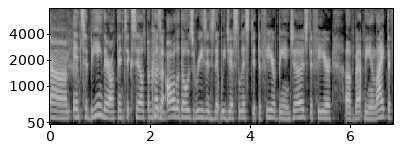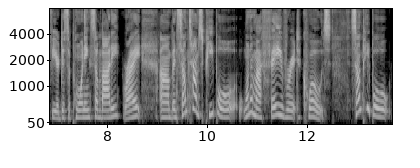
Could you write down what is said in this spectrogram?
um, into being their authentic selves because mm-hmm. of all of those reasons that we just listed the fear of being judged, the fear of not being liked, the fear of disappointing somebody, right? Um, and sometimes people, one of my favorite quotes, some people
